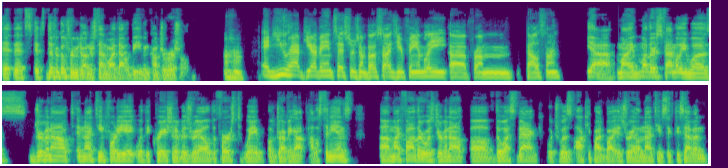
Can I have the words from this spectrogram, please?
it, it's it's difficult for me to understand why that would be even controversial. Uh-huh. And you have, do you have ancestors on both sides of your family uh, from Palestine? Yeah, my mother's family was driven out in 1948 with the creation of Israel, the first wave of driving out Palestinians. Uh, my father was driven out of the West Bank, which was occupied by Israel in 1967.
